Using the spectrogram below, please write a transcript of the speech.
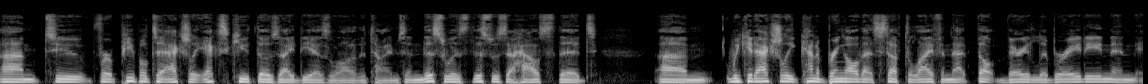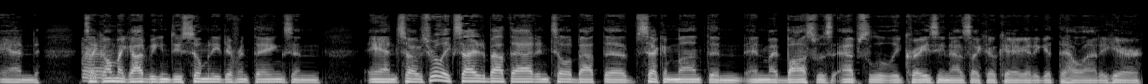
um, to for people to actually execute those ideas a lot of the times and this was this was a house that um, we could actually kind of bring all that stuff to life and that felt very liberating and and it's like oh my god we can do so many different things and and so I was really excited about that until about the second month and, and my boss was absolutely crazy. And I was like, okay, I got to get the hell out of here.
